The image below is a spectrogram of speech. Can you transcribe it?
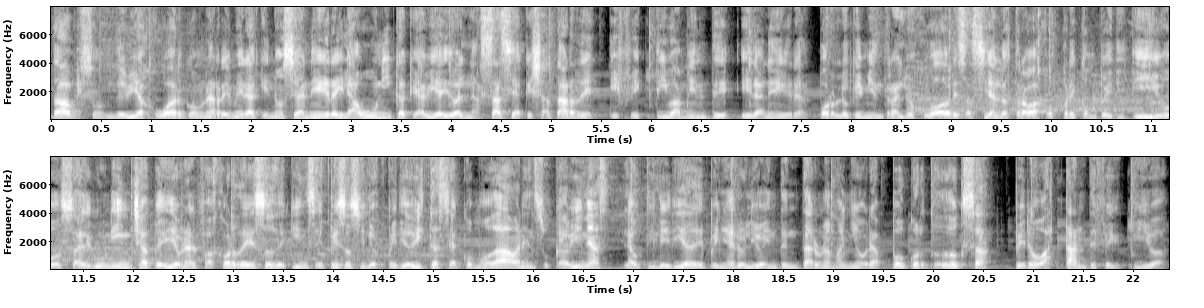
Dawson debía jugar con una remera que no sea negra y la única que había ido al Nasace aquella tarde efectivamente era negra, por lo que mientras los jugadores hacían los trabajos precompetitivos, algún hincha pedía un alfajor de esos de 15 pesos y los periodistas se acomodaban en sus cabinas, la utilería de Peñarol iba a intentar una maniobra poco ortodoxa pero bastante efectiva,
